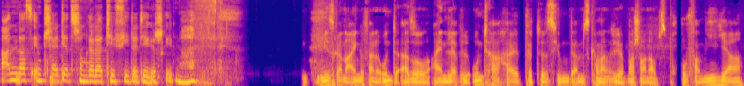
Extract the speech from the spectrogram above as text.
an, dass im Chat jetzt schon relativ viele dir geschrieben haben. Mir ist gerade eingefallen, und also ein Level unterhalb des Jugendamts kann man natürlich auch mal schauen, ob es Pro Familia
